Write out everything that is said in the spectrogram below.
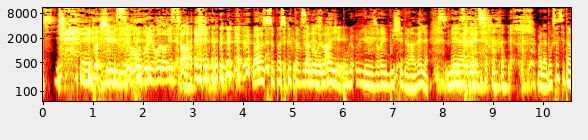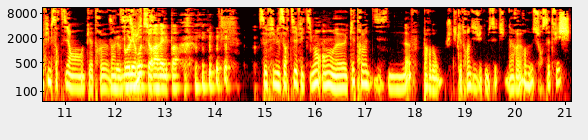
si. J'ai eu zéro boléro dans l'histoire. Bah, c'est parce que t'as vu les oreilles, les bouchées de Ravel. Mais, euh, ça doit être ça. Voilà, donc ça c'est un film sorti en 98. Le boléro ne se ravelle pas. Ce film est sorti effectivement en euh, 99, pardon, je dis 98, mais c'est une erreur euh, sur cette fiche.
